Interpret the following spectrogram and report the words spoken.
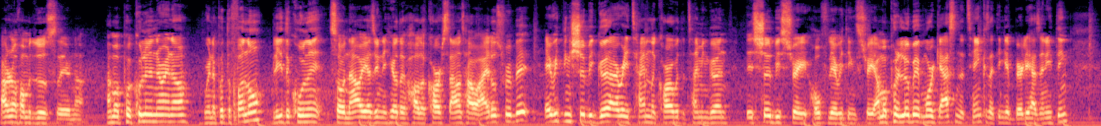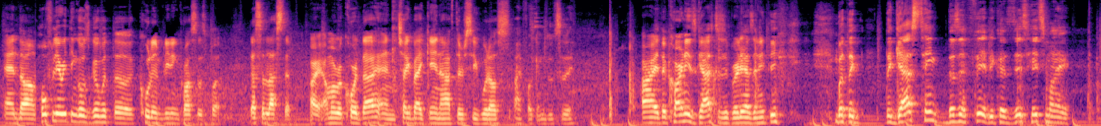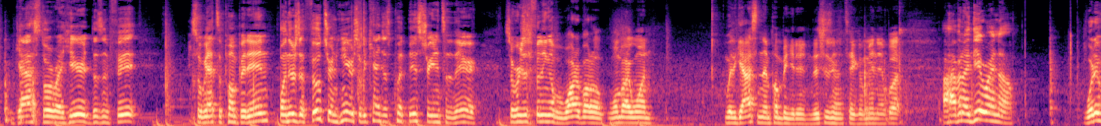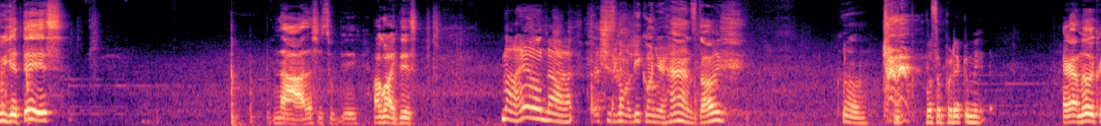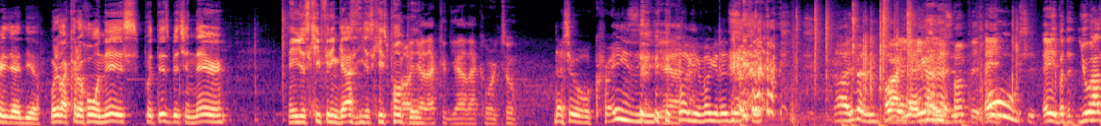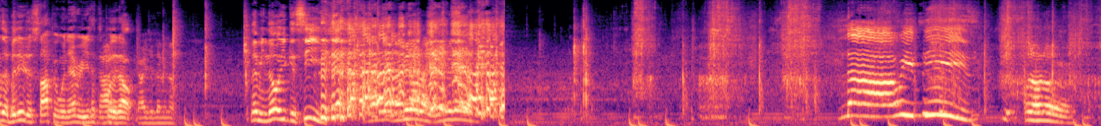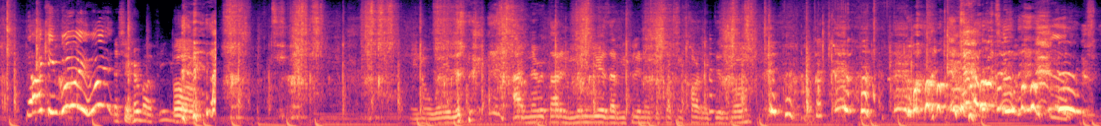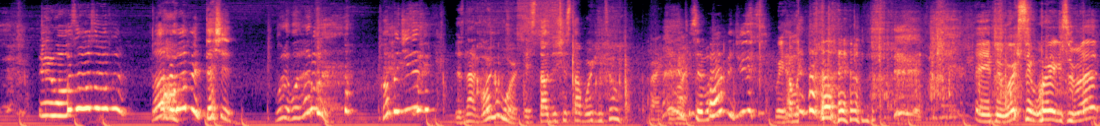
I don't know if I'm gonna do this today or not. I'm gonna put coolant in there right now. We're gonna put the funnel, bleed the coolant. So now you guys are gonna hear the, how the car sounds, how it idles for a bit. Everything should be good. I already timed the car with the timing gun. It should be straight. Hopefully everything's straight. I'm gonna put a little bit more gas in the tank because I think it barely has anything. And um, hopefully everything goes good with the coolant bleeding process, but that's the last step. All right, I'm gonna record that and check back in after, see what else I fucking do today. All right, the car needs gas because it barely has anything. but the the gas tank doesn't fit because this hits my gas door right here it doesn't fit So we had to pump it in. Oh, and there's a filter in here so we can't just put this straight into there So we're just filling up a water bottle one by one with gas and then pumping it in. This is gonna take a minute, but I have an idea right now. What if we get this? Nah, that's just too big. I'll go like this. Nah, hell nah. That shit's gonna leak on your hands, dog. Huh. What's the predicament? I got another crazy idea. What if I cut a hole in this, put this bitch in there, and you just keep feeding gas and he just keeps pumping? Oh pumping? yeah, that could yeah that could work too. That shit will go crazy. Yeah. fuck it, fuck it, let's do. Nah, you better be pumping. Alright, yeah, you gotta that. just pump it. Hey, Oh shit. hey, but the, you have the ability to stop it whenever. You just have to pull it out. Alright, just let me know. Let me know. You can see. let, me, let me know, like, let me know, like. nah, we peas. Hold on, hold on, hold on. Nah, keep going. What? That shit hurt my finger. oh, Ain't no way. This, I've never thought in a million years I'd be filling up a fucking car like this, bro. Hey, what, what's up? What's up? What's up? What, what oh, happened? That shit. What, what happened? Pump it, Jesus. It's not going no more. It stopped. This shit stopped working too. Alright, keep going. Said, what happened, Jesus? Wait, how much? hey, if it works, it works, right?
